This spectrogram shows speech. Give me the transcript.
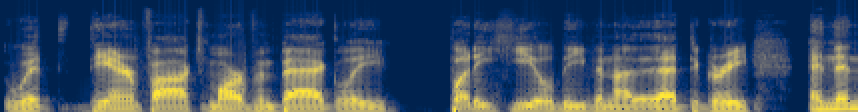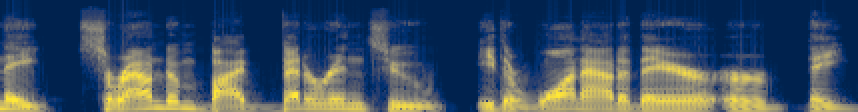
with De'Aaron Fox, Marvin Bagley, Buddy Hield, even at that degree. And then they surround them by veterans who either want out of there or they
